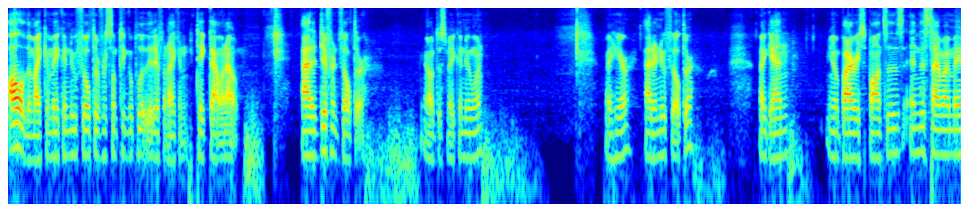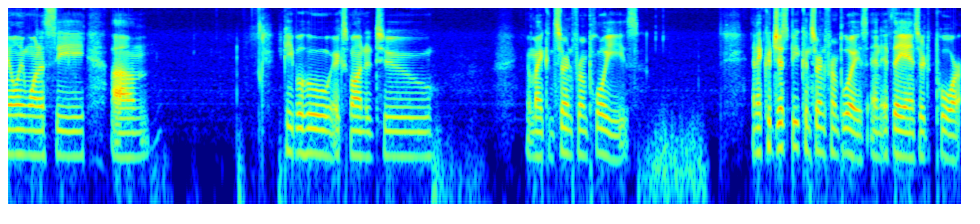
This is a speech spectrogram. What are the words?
all of them. I can make a new filter for something completely different. I can take that one out. Add a different filter. I'll just make a new one. Right here. Add a new filter. Again, you know, by responses. And this time I may only want to see um, people who responded to my concern for employees. And it could just be concern for employees and if they answered poor.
